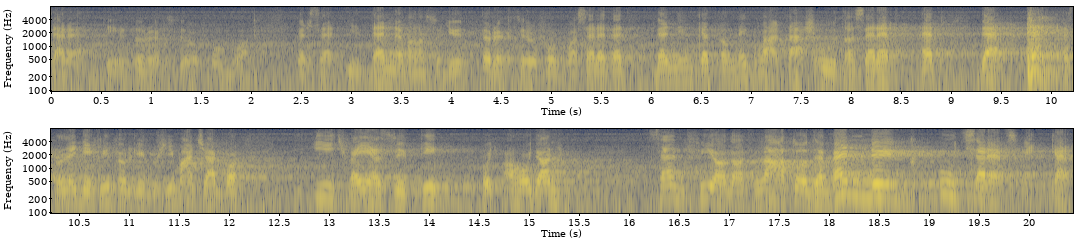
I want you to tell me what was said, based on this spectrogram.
szerettél öröktől fogva. Persze itt benne van az, hogy őt öröktől fogva szeretett, bennünket a megváltás óta szerethet, de ezt az egyik liturgikus imádságban így fejezzük ki, hogy ahogyan szent fiadat látod bennünk, úgy szeretsz minket.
